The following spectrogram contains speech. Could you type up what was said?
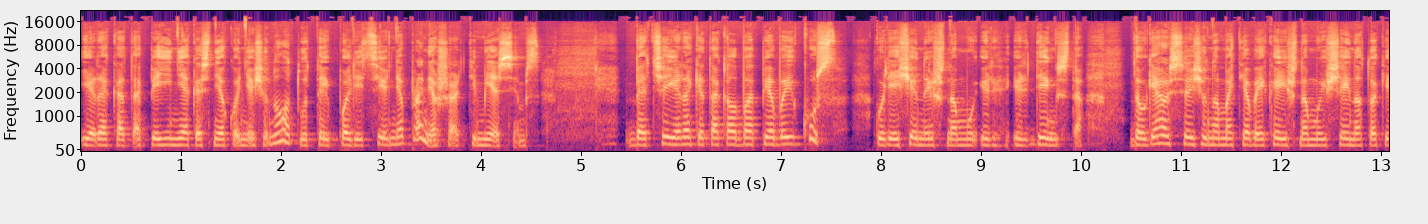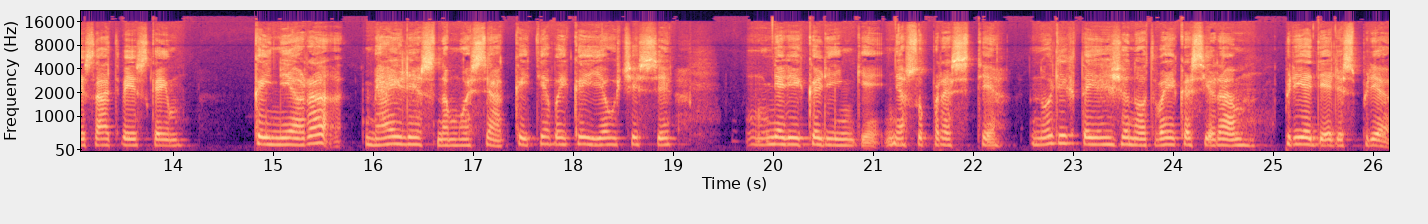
yra, kad apie jį niekas nieko nežinotų, tai policija ir nepraneša artimiesiems. Bet čia yra kita kalba apie vaikus, kurie išeina iš namų ir, ir dinksta. Daugiausia, žinoma, tie vaikai iš namų išeina tokiais atvejais, kai, kai nėra meilės namuose, kai tie vaikai jaučiasi nereikalingi, nesuprasti. Nu, lyg tai, žinot, vaikas yra priedėlis prie,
